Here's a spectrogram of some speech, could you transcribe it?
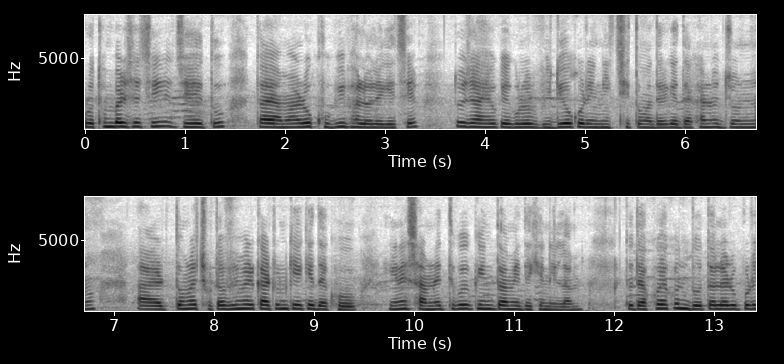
প্রথমবার এসেছি যেহেতু, তাই আমারও খুবই ভালো লেগেছে। তো যাই হোক, এগুলোর ভিডিও করে নিচ্ছি তোমাদেরকে দেখানোর জন্য। আর তোমরা ছোটো ভীমের কার্টুন কে কে দেখো, এখানে সামনের থেকেও কিন্তু আমি দেখে নিলাম। তো দেখো এখন দোতলার উপরে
